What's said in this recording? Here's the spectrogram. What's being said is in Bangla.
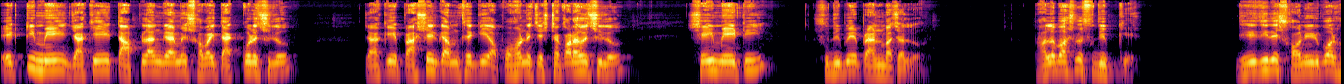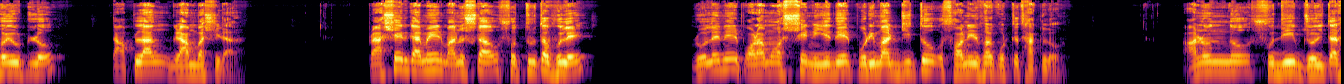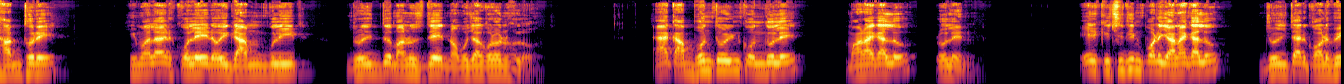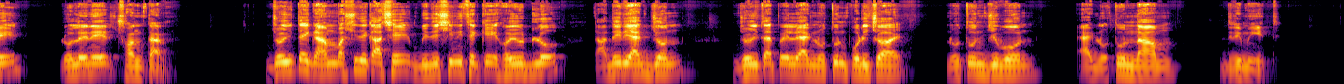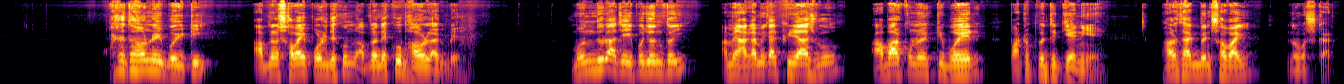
একটি মেয়ে যাকে তাপলাং গ্রামে সবাই ত্যাগ করেছিল, যাকে পাশের গ্রাম থেকে অপহরণের চেষ্টা করা হয়েছিল, সেই মেয়েটি সুদীপের প্রাণ বাঁচালো। ভালোবাসলো সুদীপকে। ধীরে ধীরে স্বনির্ভর হয়ে উঠল তাপলাং গ্রামবাসীরা। প্রাসের গ্রামের মানুষরাও শত্রুতা ভুলে রোলেনের পরামর্শে নিজেদের পরিমার্জিত ও স্বনির্ভর করতে থাকল। আনন্দ, সুদীপ, জয়িতার হাত ধরে হিমালয়ের কোলের ওই গ্রামগুলির দরিদ্র মানুষদের নবজাগরণ হলো। এক আভ্যন্তরীণ কোন্দলে মারা গেল রোলেন। এর কিছুদিন পরে জানা গেল জয়িতার গর্ভে রোলেনের সন্তান। জয়িতাই গ্রামবাসীদের কাছে বিদেশিনী থেকে হয়ে উঠল তাদেরই একজন। জয়িতা পেল এক নতুন পরিচয়, নতুন জীবন, এক নতুন নাম, দ্রিমিত। অসাধারণ এই বইটি। আপনারা সবাই পড়ে দেখুন, আপনাদের খুব ভালো লাগবে। বন্ধুরা, আজ এই পর্যন্তই। আমি আগামীকাল ফিরে আসব আবার কোনো একটি বইয়ের পাঠ্যপ্রতিক্রিয়া নিয়ে। ভালো থাকবেন সবাই। নমস্কার।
